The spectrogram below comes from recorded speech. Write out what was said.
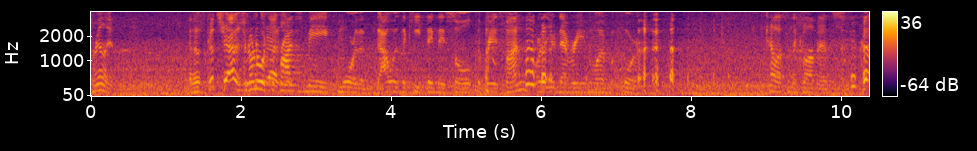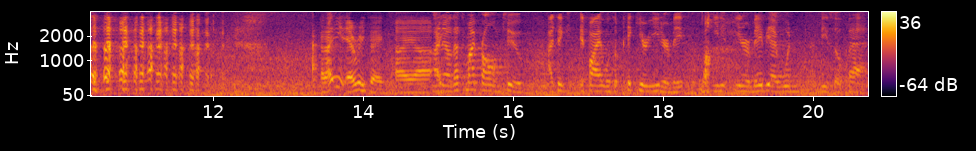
Brilliant. and it was good strategy. I don't know what strategy. surprises me more that that was the key thing they sold to raise funds, or that you'd never eaten one before. Tell us in the comments. And I eat everything. I uh, I know that's my problem too. I think if I was a pickier eater, maybe, eater, maybe I wouldn't be so fat.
